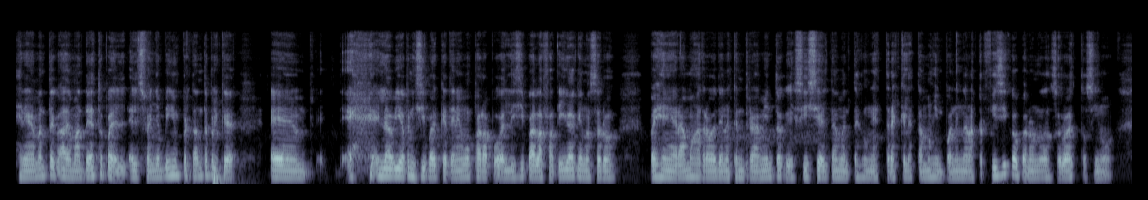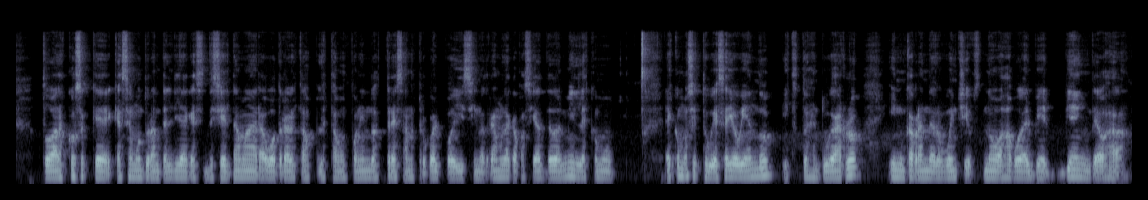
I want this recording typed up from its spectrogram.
generalmente, además de esto, pues el, sueño es bien importante porque em, es la vía principal que tenemos para poder disipar la fatiga que nosotros pues, generamos a través de nuestro entrenamiento, que sí ciertamente es un estrés que le estamos imponiendo a nuestro físico, pero no tan solo esto, sino todas las cosas que, hacemos durante el día, que de cierta manera u otra le estamos, le estamos poniendo estrés a nuestro cuerpo y si no tenemos la capacidad de dormir, es como es como si estuviese lloviendo y tú estás en tu carro y nunca prendes los windshields. No vas a poder bien, bien te vas a,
